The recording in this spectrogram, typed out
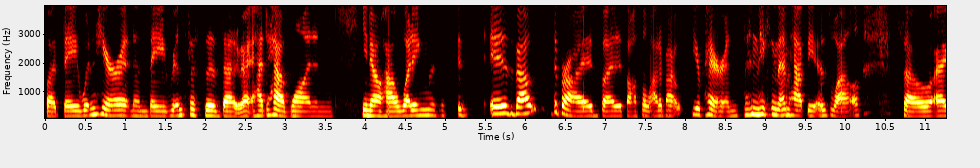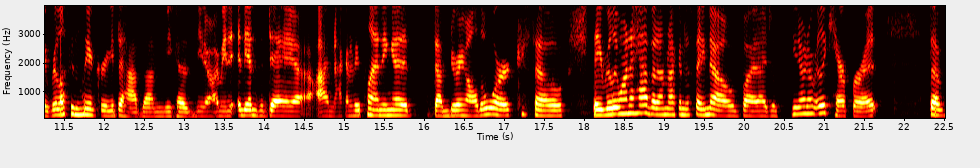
but they wouldn't hear it, and they insisted that I had to have one. And you know how weddings it is about the bride, but it's also a lot about your parents and making them happy as well. So I reluctantly agreed to have them because, you know, I mean, at the end of the day, I'm not going to be planning it. I'm doing all the work. So they really want to have it. I'm not going to say no, but I just, you know, don't really care for it. The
